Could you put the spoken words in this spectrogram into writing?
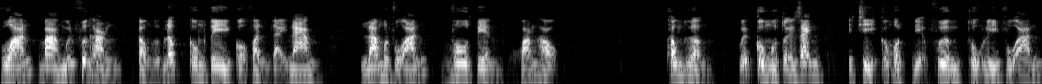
Vụ án bà Nguyễn Phương Hằng, Tổng giám đốc công ty cổ phần Đại Nam là một vụ án vô tiền khoáng hậu. Thông thường, với cùng một tội danh thì chỉ có một địa phương thụ lý vụ án,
